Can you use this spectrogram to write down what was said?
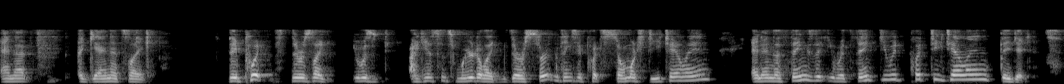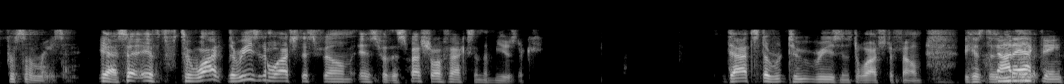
And that again, it's like they put there was like it was I guess it's weird to like there are certain things they put so much detail in, and in the things that you would think you would put detail in, they didn't for some reason. Yeah, so if to watch the reason to watch this film is for the special effects and the music. that's the two reasons to watch the film because the, Not the- acting.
